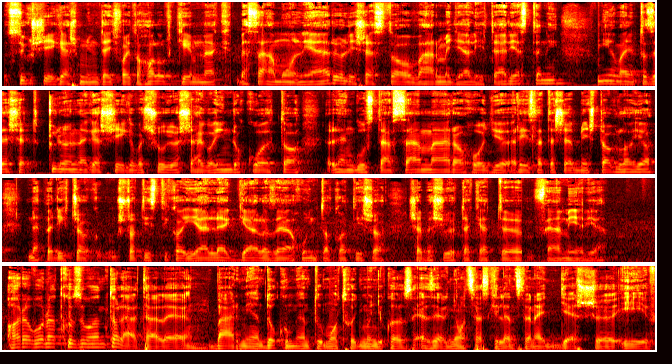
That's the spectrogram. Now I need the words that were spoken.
szükséges, mint egyfajta halott kém filmnek beszámolni erről, és ezt a vármegye elé terjeszteni. Nyilván itt az eset különlegessége vagy súlyossága indokolta Len Gustav számára, hogy részletesebben is taglalja, ne pedig csak statisztikai jelleggel az elhunytakat és a sebesülteket felmérje. Arra vonatkozóan találtál-e bármilyen dokumentumot, hogy mondjuk az 1891-es év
